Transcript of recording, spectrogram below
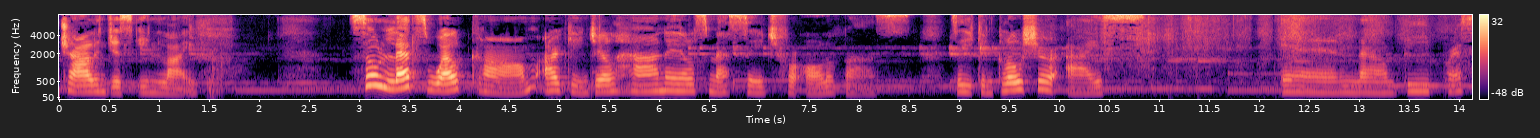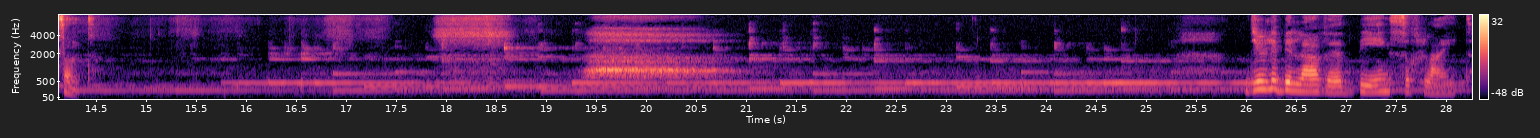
challenges in life. So let's welcome Archangel Hanael's message for all of us. So you can close your eyes and uh, be present. Dearly beloved beings of light,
